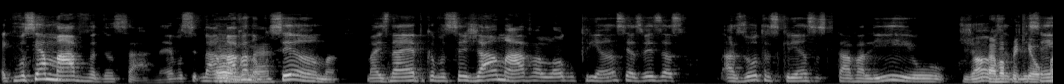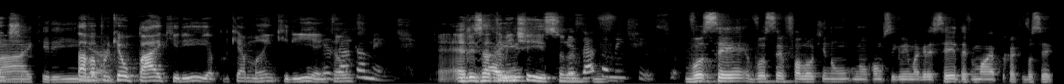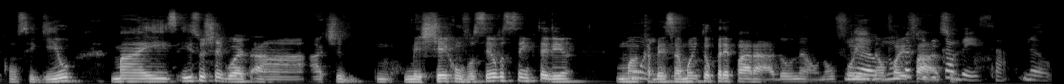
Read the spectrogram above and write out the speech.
É que você amava dançar, né? Você Ama, amava, não, né? você ama. Mas na época você já amava logo criança, e às vezes as, as outras crianças que estavam ali, ou jovens, Tava porque o pai queria. Tava porque o pai queria, porque a mãe queria. Então, Exatamente. Era exatamente isso, né? Exatamente isso. Você, você falou que não, não conseguiu emagrecer, teve uma época que você conseguiu, mas isso chegou a, a, a te mexer com você ou você sempre teve uma Muito. cabeça muito preparada ou não? Não foi, não, nunca foi tive fácil. cabeça, não.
